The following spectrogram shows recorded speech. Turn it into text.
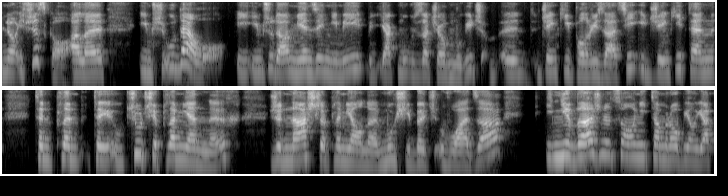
no i wszystko, ale im się udało i im się udało między innymi, jak zaczął mówić, y, dzięki polaryzacji i dzięki ten, ten plem, tej uczucie plemiennych, że nasze plemione musi być u władza i nieważne, co oni tam robią, jak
